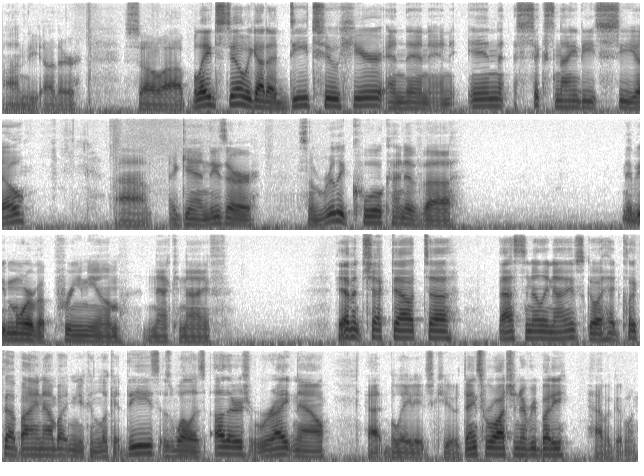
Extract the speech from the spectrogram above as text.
on the other. So uh, blade steel, we got a D2 here and then an N690 CO. Uh, again, these are some really cool kind of, uh, maybe more of a premium neck knife. If you haven't checked out uh, Bastinelli knives, go ahead, click that buy now button. You can look at these as well as others right now at Blade HQ. Thanks for watching, everybody. Have a good one.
